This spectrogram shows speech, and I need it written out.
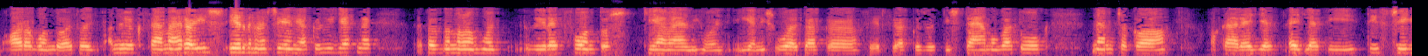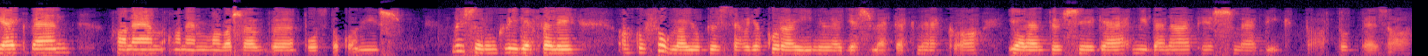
arra gondolt, hogy a nők számára is érdemes élni a közügyeknek, tehát azt gondolom, hogy azért ez fontos kiemelni, hogy igenis voltak férfiak között is támogatók, nem csak a, akár egy, egyleti tisztségekben, hanem, hanem magasabb posztokon is. Műsorunk vége felé akkor foglaljuk össze, hogy a korai nőegyesületeknek a jelentősége miben állt és meddig tartott ez a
